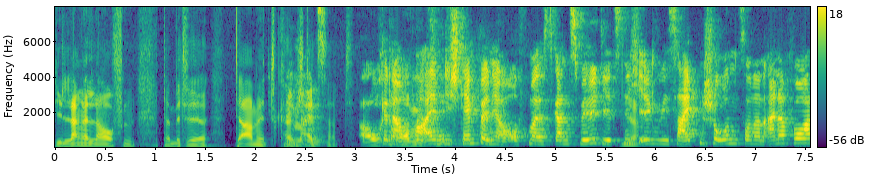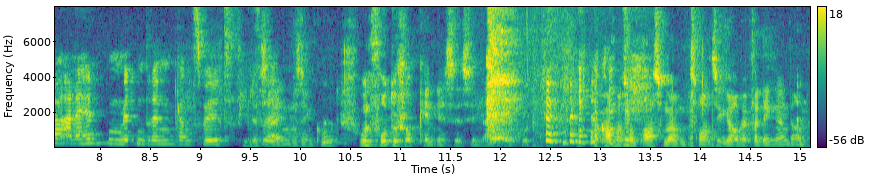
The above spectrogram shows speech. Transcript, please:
die lange laufen, damit wir damit keinen Ich mein, Stress habt. auch Genau, vor allem die stempeln ja oftmals ganz wild, jetzt nicht Ja. irgendwie Seiten schon, sondern einer vorn, einer hinten, mittendrin, ganz wild. Viele Deswegen- Seiten sind gut. Und Photoshop-Kenntnisse sind auch sehr gut. Da kann man so ein Pass mal um 20 Jahre verlängern dann.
